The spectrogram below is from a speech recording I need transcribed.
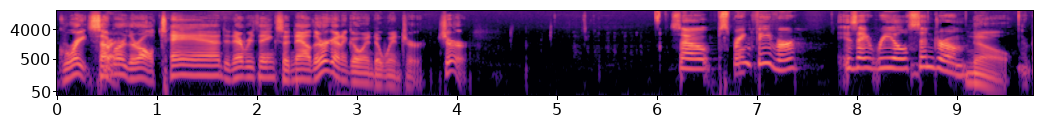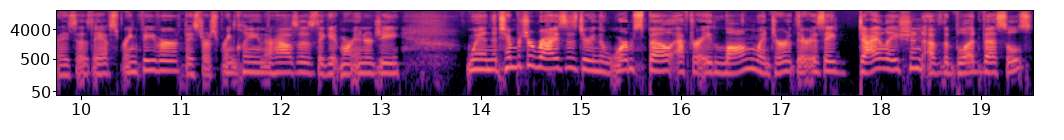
great summer. Right. They're all tanned and everything. So now they're going to go into winter. Sure. So spring fever is a real syndrome. No. Everybody says they have spring fever. They start spring cleaning their houses. They get more energy. When the temperature rises during the warm spell after a long winter, there is a dilation of the blood vessels,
